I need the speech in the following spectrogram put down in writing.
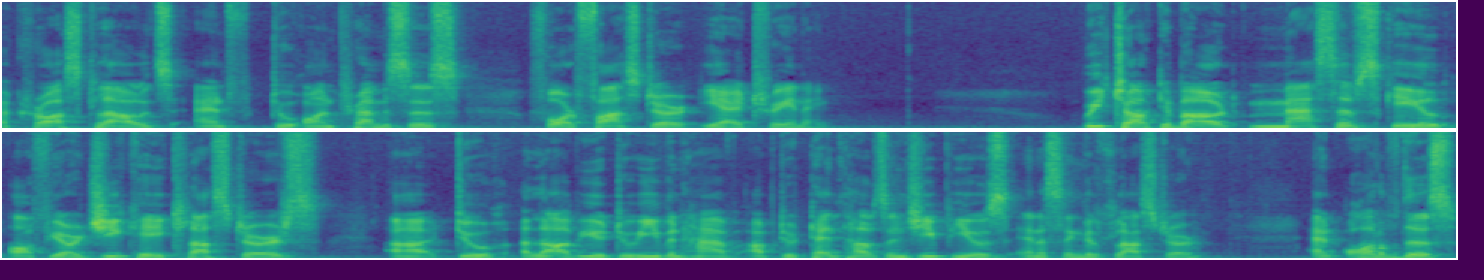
across clouds and to on-premises for faster AI training. We talked about massive scale of your GKE clusters uh, to allow you to even have up to 10,000 GPUs in a single cluster. And all of this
